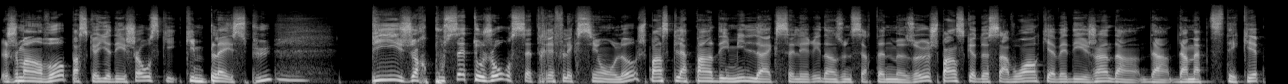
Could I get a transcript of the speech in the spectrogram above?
je m'en vais parce qu'il y a des choses qui, qui me plaisent plus. Puis je repoussais toujours cette réflexion-là. Je pense que la pandémie l'a accéléré dans une certaine mesure. Je pense que de savoir qu'il y avait des gens dans, dans- dans ma petite équipe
